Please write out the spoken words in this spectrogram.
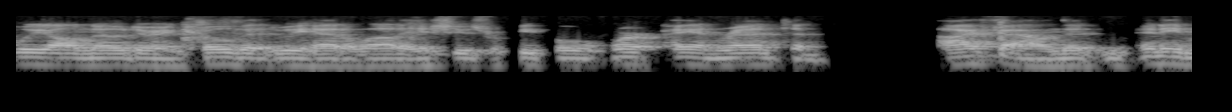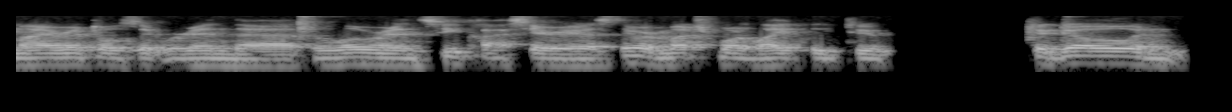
we all know during COVID, we had a lot of issues where people weren't paying rent. And I found that any of my rentals that were in the, the lower end C class areas, they were much more likely to to go and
